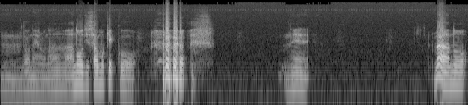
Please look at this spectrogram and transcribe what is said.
うん、どうなんやろうな。あのおじさんも結構、ねえ。まあ、あの、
